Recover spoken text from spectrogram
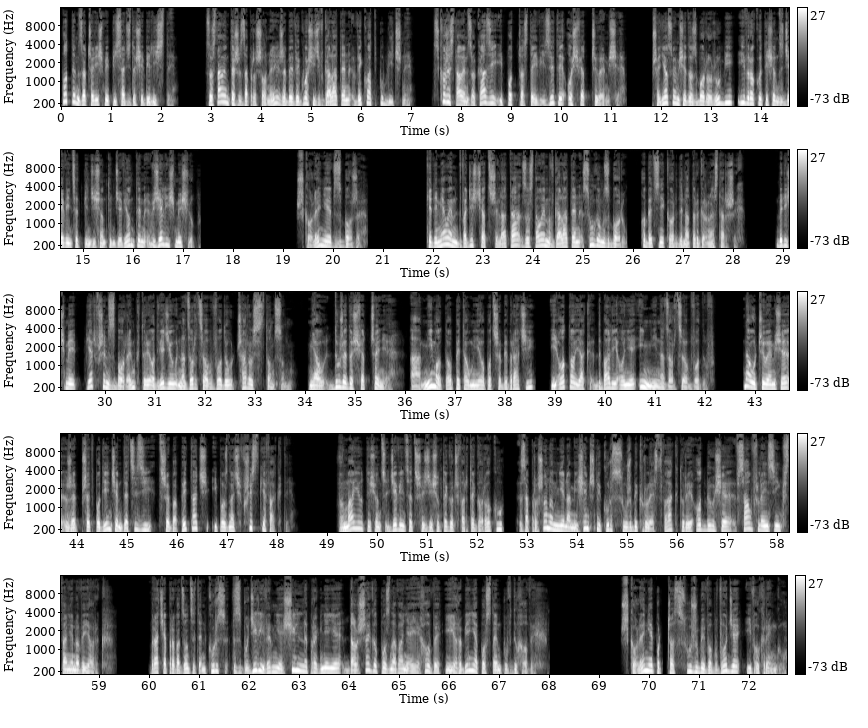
Potem zaczęliśmy pisać do siebie listy. Zostałem też zaproszony, żeby wygłosić w Galaten wykład publiczny. Skorzystałem z okazji i podczas tej wizyty oświadczyłem się. Przeniosłem się do zboru Rubi i w roku 1959 wzięliśmy ślub. Szkolenie w zborze Kiedy miałem 23 lata, zostałem w Galaten sługą zboru, obecnie koordynator grona starszych. Byliśmy pierwszym zborem, który odwiedził nadzorca obwodu Charles Thompson. Miał duże doświadczenie, a mimo to pytał mnie o potrzeby braci i o to, jak dbali o nie inni nadzorcy obwodów. Nauczyłem się, że przed podjęciem decyzji trzeba pytać i poznać wszystkie fakty. W maju 1964 roku zaproszono mnie na miesięczny kurs służby królestwa, który odbył się w South Lansing w stanie Nowy Jork. Bracia prowadzący ten kurs wzbudzili we mnie silne pragnienie dalszego poznawania Jehowy i robienia postępów duchowych. Szkolenie podczas służby w obwodzie i w okręgu.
